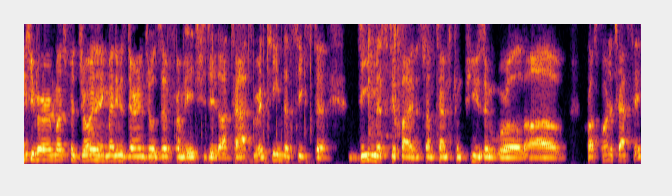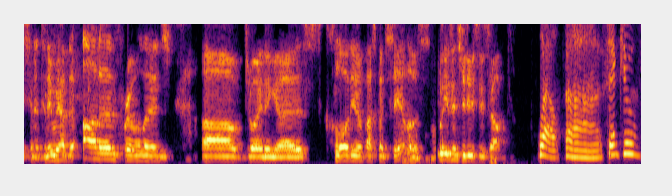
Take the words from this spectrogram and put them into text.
Thank you very much for joining. My name is Derren Joseph from HTJ.Tax. We're a team that seeks to demystify the sometimes confusing world of cross-border taxation. And today we have the honor and privilege of joining us, Claudia Vasconcelos. Please introduce yourself. Well, uh, thank you,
